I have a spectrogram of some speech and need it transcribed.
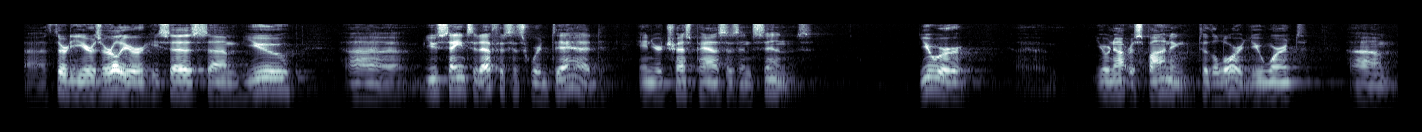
uh, 30 years earlier, he says, um, you, uh, you saints at Ephesus were dead in your trespasses and sins. You were, uh, you were not responding to the Lord. You weren't, um,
